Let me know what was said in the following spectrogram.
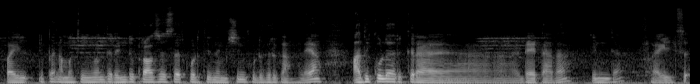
ஃபைல் இப்போ நமக்கு இங்கே வந்து ரெண்டு ப்ராசஸர் கொடுத்து இந்த மிஷின் கொடுத்துருக்காங்க இல்லையா? அதுக்குள்ளே இருக்கிற டேட்டா தான் இந்த ஃபைல்ஸு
